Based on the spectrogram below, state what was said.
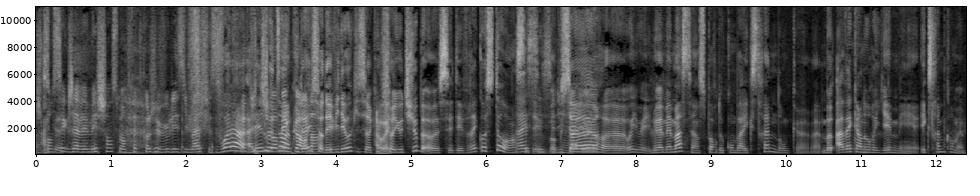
Je pensais que j'avais mes chances, mais en fait, quand j'ai vu les images, je suis Voilà, pas du allez jeter mes un coup d'œil sur des vidéos qui circulent Ah ouais sur YouTube. euh, c'est des vrais costauds. Hein. Ouais, c'est des boxeurs. euh, oui, oui. Le MMA, c'est un sport de combat extrême, donc euh, avec un oreiller, mais extrême quand même.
